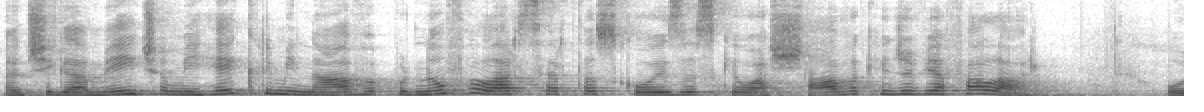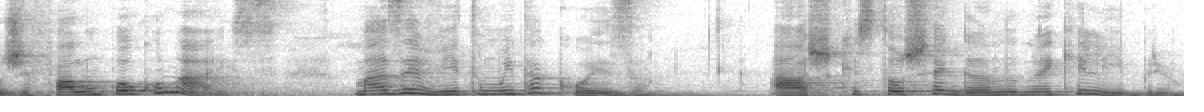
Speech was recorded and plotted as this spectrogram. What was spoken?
Antigamente eu me recriminava por não falar certas coisas que eu achava que devia falar. Hoje falo um pouco mais, mas evito muita coisa. Acho que estou chegando no equilíbrio.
